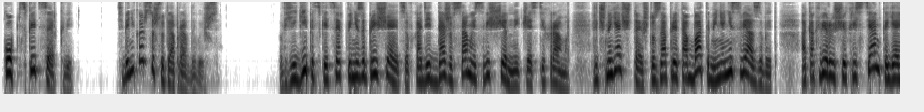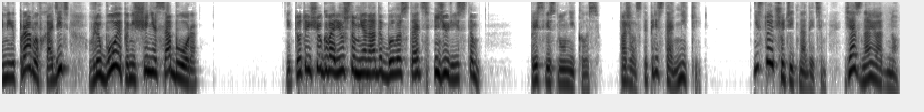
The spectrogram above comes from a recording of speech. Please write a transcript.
коптской церкви. Тебе не кажется, что ты оправдываешься? В египетской церкви не запрещается входить даже в самые священные части храма. Лично я считаю, что запрет аббата меня не связывает, а как верующая христианка я имею право входить в любое помещение собора. И кто-то еще говорил, что мне надо было стать юристом, — присвистнул Николас. Пожалуйста, перестань, Ники. Не стоит шутить над этим. Я знаю одно.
